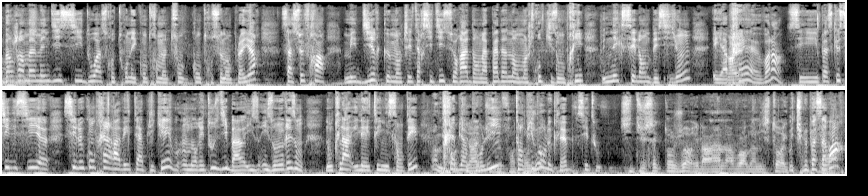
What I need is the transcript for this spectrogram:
Benjamin Mendy s'il doit se retourner contre contre son employeur, ça se fera. Mais dire que Manchester City sera dans la panade, non, moi je trouve qu'ils ont pris une excellente décision. Et après, euh, voilà, c'est parce que si si euh, si le contraire avait été appliqué, on aurait tous dit bah ils, ils ont eu raison. Donc là, il a été innocenté, ah, très bien pour lui, tant pis pour le club, c'est tout. Si tu sais que ton joueur il a rien à voir dans l'histoire, mais tu peux pas savoir.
